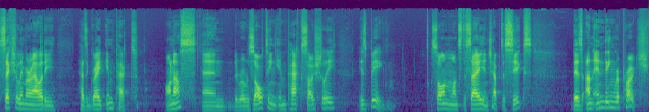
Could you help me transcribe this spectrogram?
sexual immorality has a great impact on us, and the resulting impact socially is big. Solomon wants to say in chapter 6 there's unending reproach,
